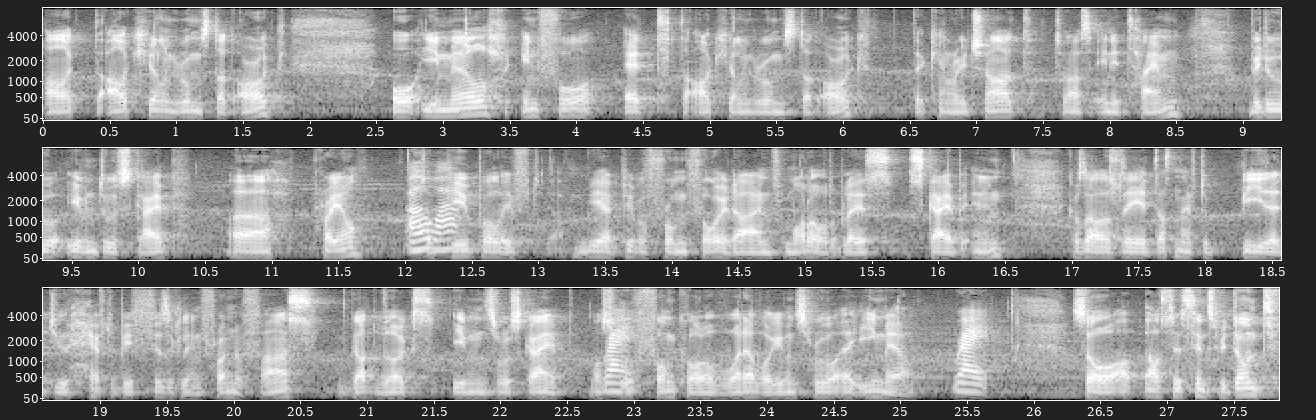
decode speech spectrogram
arc, thearchealingrooms.org, or email info at thearchealingrooms.org. They can reach out to us anytime. We do even do Skype uh, prayer. Oh, so wow. people, if we have people from Florida and from all over the place Skype in, because obviously it doesn't have to be that you have to be physically in front of us. God works even through Skype or through phone call or whatever, even through an email. Right. So also since we don't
